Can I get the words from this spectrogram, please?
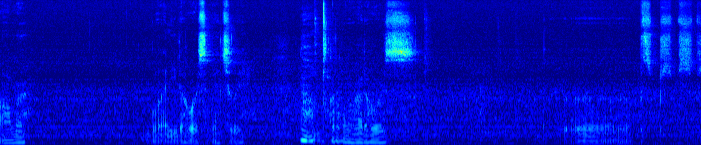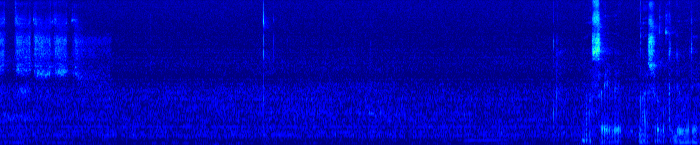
armor. Well, I need a horse eventually. No, I don't want to ride a horse. Uh, I'll save it. Not sure what to do with it.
